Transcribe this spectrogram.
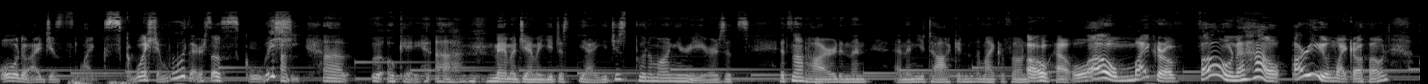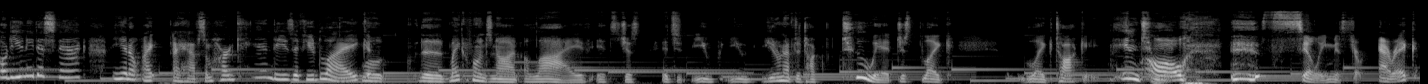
Oh, do I just like squish them? Oh, they're so squishy. Uh, uh okay, uh, Mama Jamma, you just yeah, you just put them on your ears. It's it's not hard, and then and then you talk into the microphone. Oh, hello, microphone. How are you, microphone? Oh, do you need a snack? You know, I I have some hard candies if you'd like. Well, the microphone's not alive. It's just it's you you you don't have to talk to it. Just like like talk into oh. it. Silly Mr. Eric.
